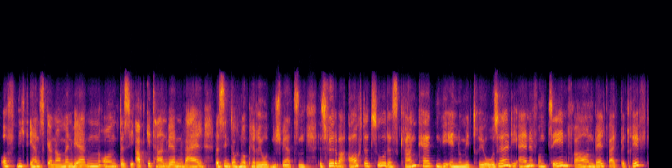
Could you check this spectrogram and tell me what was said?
oft nicht ernst genommen werden und dass sie abgetan werden, weil das sind doch nur Periodenschmerzen. Das führt aber auch dazu, dass Krankheiten wie Endometriose, die eine von zehn Frauen weltweit betrifft,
